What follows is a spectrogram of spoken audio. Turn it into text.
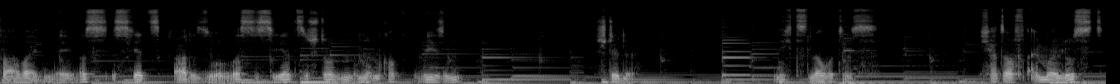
verarbeiten. Ey, was ist jetzt gerade so? Was ist jetzt Stunden in meinem Kopf gewesen? Stille. Nichts Lautes. Ich hatte auf einmal Lust,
